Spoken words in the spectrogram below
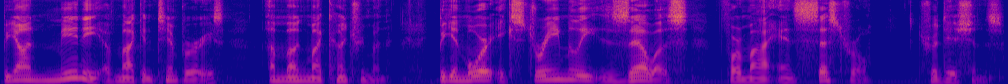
beyond many of my contemporaries among my countrymen, being more extremely zealous for my ancestral traditions.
